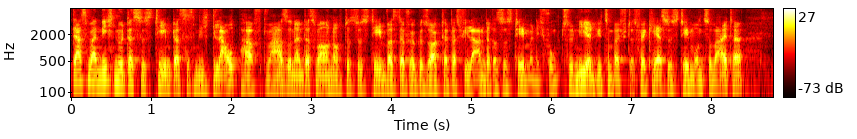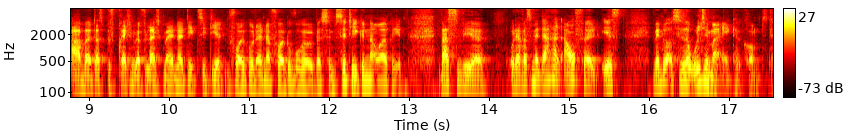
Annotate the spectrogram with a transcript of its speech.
dass man nicht nur das System, dass es nicht glaubhaft war, sondern dass das war auch noch das System, was dafür gesorgt hat, dass viele andere Systeme nicht funktionieren, wie zum Beispiel das Verkehrssystem und so weiter. Aber das besprechen wir vielleicht mal in einer dezidierten Folge oder in der Folge, wo wir über SimCity genauer reden. Was wir, oder was mir da halt auffällt, ist, wenn du aus dieser Ultima-Ecke kommst,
